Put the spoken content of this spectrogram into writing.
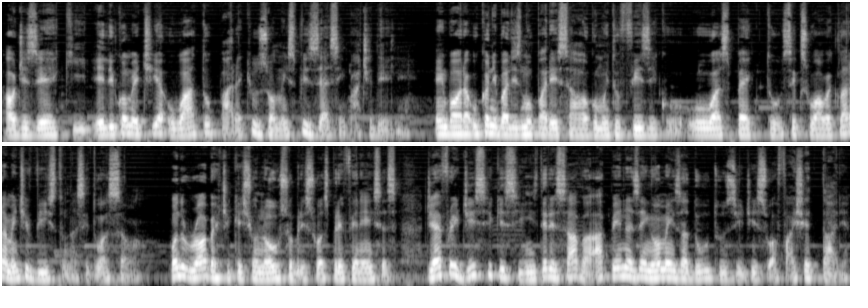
ao dizer que ele cometia o ato para que os homens fizessem parte dele. Embora o canibalismo pareça algo muito físico, o aspecto sexual é claramente visto na situação. Quando Robert questionou sobre suas preferências, Jeffrey disse que se interessava apenas em homens adultos e de sua faixa etária,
